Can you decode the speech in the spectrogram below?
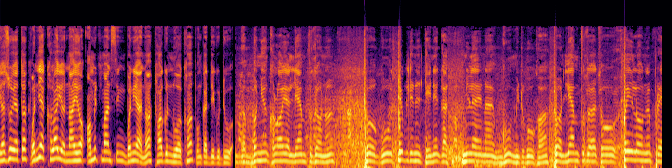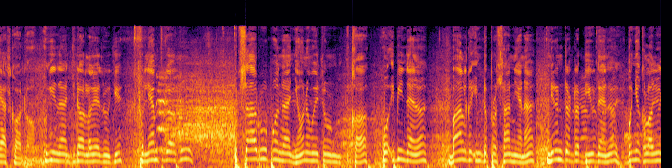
ज्याजो या त बनिया खलाय नायो अमृत मान सिंह बनिया न ठगु नुख पंका दिगुडु बनिया खलाय ल्याम्प पुजाउन ठो गु टेबल टेनिस ढेनेका मिलाएन गु मिटगु ख। ठो ल्याम्प पुजा छो पहिलो प्रयास ख ठो उकि न जिडा लगे जु कि। ठो ल्याम्प पुजा गु उत्साह रूप न न्याउन वे छु ख। ओ इबिन जान बाल को इम द प्रोत्साहन याना निरंतर द बिउ जान बनिया खलाय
